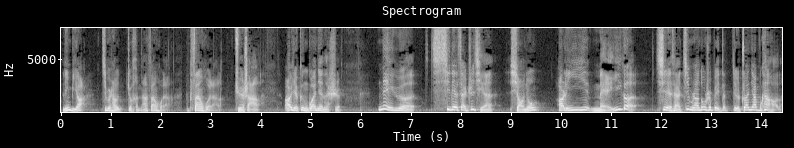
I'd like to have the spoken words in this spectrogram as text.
零比二，基本上就很难翻回来了，翻回来了，绝杀了。而且更关键的是，那个系列赛之前，小牛二零一一每一个。系列赛基本上都是被这个专家不看好的。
